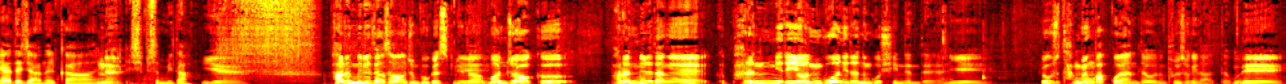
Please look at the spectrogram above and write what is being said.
해야 되지 않을까 네. 싶습니다. 예. 바른미래당 상황 좀 보겠습니다. 예. 먼저 그 바른미래당의 그 바른미래 연구원이라는 곳이 있는데 예. 여기서 당명 바꿔야 한다고는 분석이 나왔다고요. 네.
